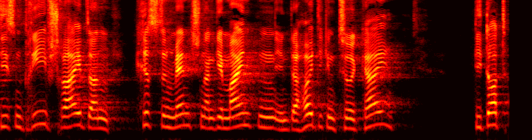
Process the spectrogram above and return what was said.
diesen Brief schreibt an Christenmenschen, an Gemeinden in der heutigen Türkei, die dort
